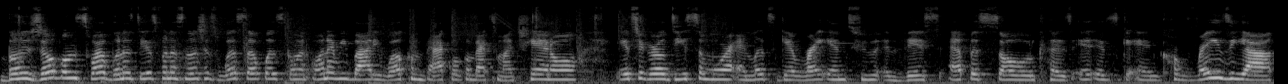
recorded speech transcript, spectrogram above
Bonjour, bonsoir, buenos dias, buenas noches. What's up? What's going on, everybody? Welcome back. Welcome back to my channel. It's your girl D some more, and let's get right into this episode because it is getting crazy, y'all.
